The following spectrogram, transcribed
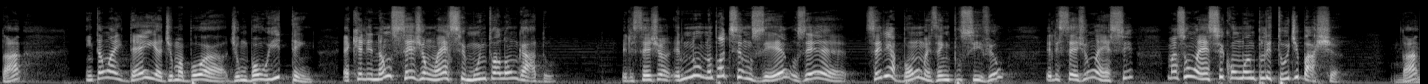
tá? Então a ideia de uma boa, de um bom item é que ele não seja um S muito alongado. Ele seja, ele não, não pode ser um Z, o Z seria bom, mas é impossível. Ele seja um S, mas um S com uma amplitude baixa, tá?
